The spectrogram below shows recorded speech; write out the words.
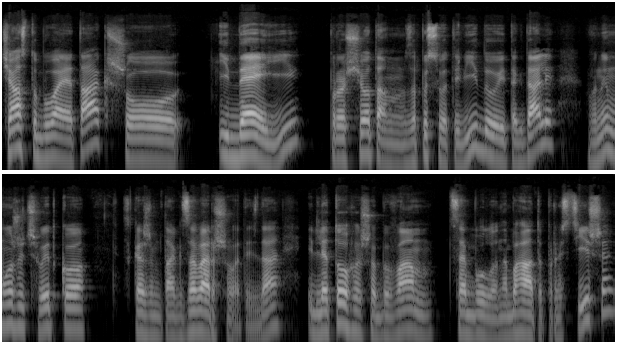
часто буває так, що ідеї, про що там записувати відео і так далі, вони можуть швидко, скажімо так, завершуватись. Да? І для того, щоб вам це було набагато простіше,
